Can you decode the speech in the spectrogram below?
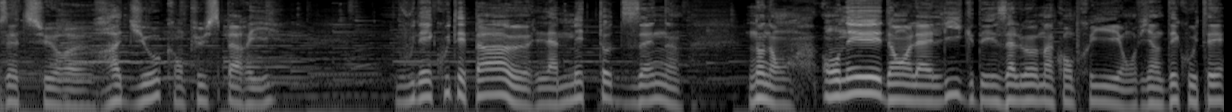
Vous êtes sur euh, Radio Campus Paris. Vous n'écoutez pas euh, la méthode zen. Non, non. On est dans la ligue des albums incompris et on vient d'écouter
